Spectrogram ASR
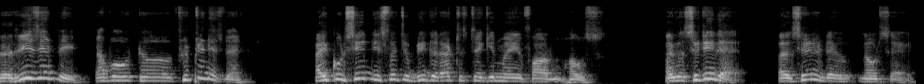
uh, recently, about uh, 15 days back, I could see this much a big rat snake in my farmhouse. I was sitting there. I was sitting there outside.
